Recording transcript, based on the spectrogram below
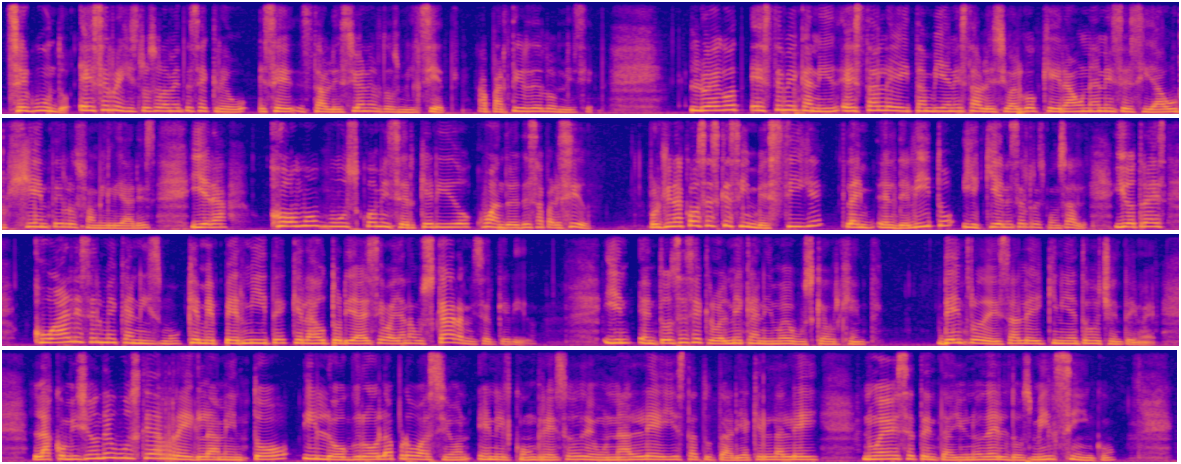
Segundo, ese registro solamente se creó, se estableció en el 2007, a partir del 2007. Luego, este mecanismo, esta ley también estableció algo que era una necesidad urgente de los familiares y era cómo busco a mi ser querido cuando es desaparecido. Porque una cosa es que se investigue el delito y quién es el responsable. Y otra es cuál es el mecanismo que me permite que las autoridades se vayan a buscar a mi ser querido. Y entonces se creó el mecanismo de búsqueda urgente dentro de esa ley 589. La Comisión de Búsqueda reglamentó y logró la aprobación en el Congreso de una ley estatutaria que es la Ley 971 del 2005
